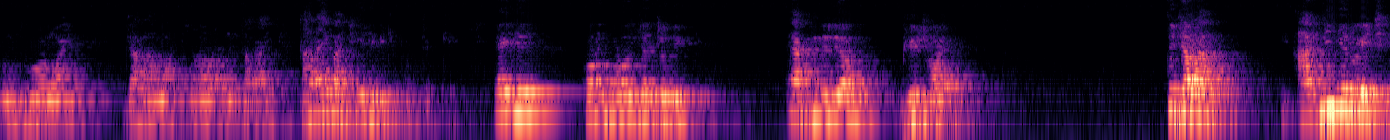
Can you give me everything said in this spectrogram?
বন্ধুও নয়, যারা আমার ফলোয়ার নয়, তারাই তারাই বাঁচিয়ে রেখেছে প্রত্যেককে। এই যে কোনো বড় ইজার যদি এক মিলিয়ন ভিউজ হয়, তো যারা আর্নিংয়ে রয়েছে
